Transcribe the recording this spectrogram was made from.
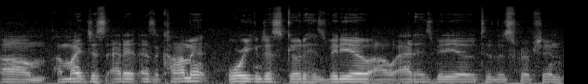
Um, I might just add it as a comment, or you can just go to his video. I'll add his video to the description.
